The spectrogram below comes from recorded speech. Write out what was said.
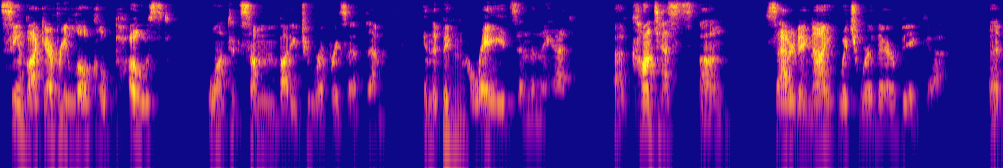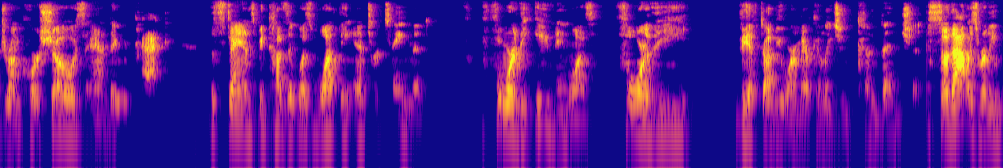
seemed like every local post wanted somebody to represent them in the big Mhm. parades, and then they had uh, contests on Saturday night, which were their big uh, uh, drum corps shows, and they would pack the stands because it was what the entertainment for the evening was for the VFW or American Legion convention. So that was really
